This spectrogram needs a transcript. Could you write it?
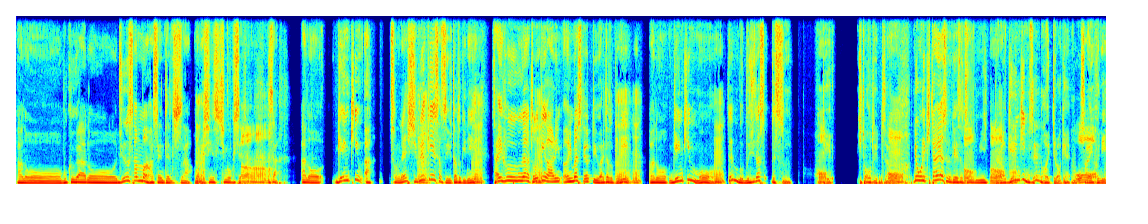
あのー僕があのー13万8000円ってさ、ほら、申申告してたじゃん。でさ、あの、現金、あ、そのね、渋谷警察で言った時に、財布が届けがあり,、ありましたよって言われた時に、あの、現金もん全部無事だそうですって。一言言ってた。うで、俺、北綾瀬の警察に行ったら、うん現金全部入ってるわけ。ん。財布に。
